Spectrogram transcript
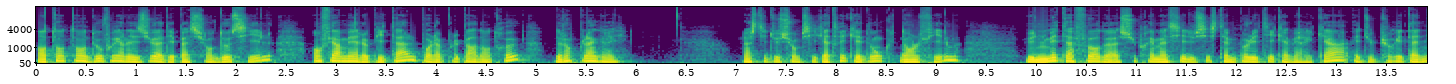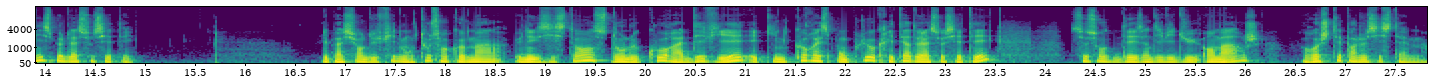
en tentant d'ouvrir les yeux à des patients dociles, enfermés à l'hôpital pour la plupart d'entre eux de leur plein gré. L'institution psychiatrique est donc, dans le film, une métaphore de la suprématie du système politique américain et du puritanisme de la société. Les patients du film ont tous en commun une existence dont le cours a dévié et qui ne correspond plus aux critères de la société. Ce sont des individus en marge, rejetés par le système.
